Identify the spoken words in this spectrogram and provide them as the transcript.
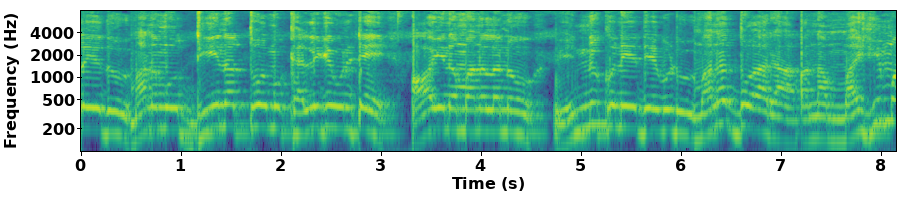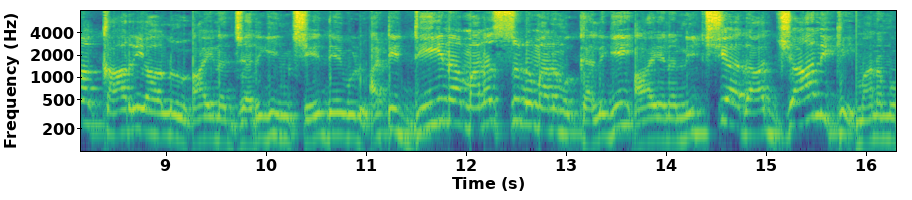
లేదు. మనము దీనత్వము కలిగి ఉంటే ఆయన మనలను ఎన్నుకునే దేవుడు మన ద్వారా మన మహిమ కార్యాలు ఆయన జరిగించే దేవుడు. అటు దీన మనస్సును మనము కలిగి ఆయన నిత్య రాజ్యానికి మనము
